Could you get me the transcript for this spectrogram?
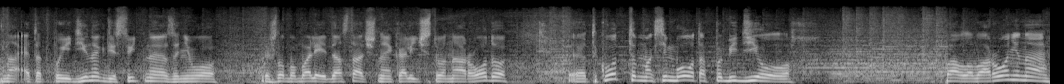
на этот поединок. Действительно, за него пришло бы болеть достаточное количество народу. Э, так вот, Максим Болотов победил Павла Воронина.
